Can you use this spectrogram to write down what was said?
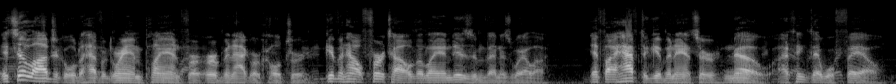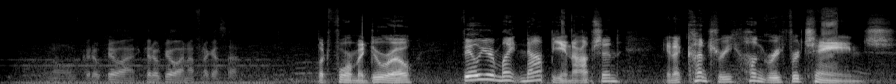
It's illogical to have a grand plan for urban agriculture, given how fertile the land is in Venezuela. If I have to give an answer, no, I think they will fail. But for Maduro, failure might not be an option in a country hungry for change.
